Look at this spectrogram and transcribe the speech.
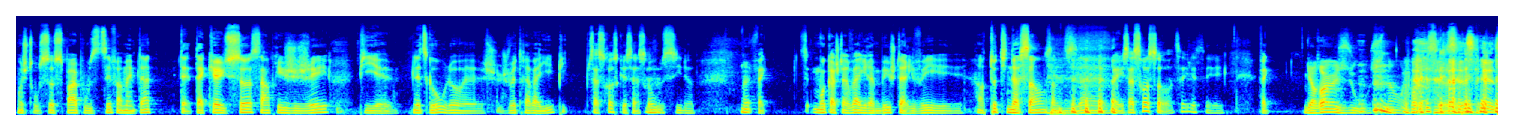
moi je trouve ça super positif. En même temps, t'a- t'accueilles ça sans préjugés, puis euh, let's go, là, euh, je veux travailler, puis ça sera ce que ça sera aussi. Là. Ouais. Fait que, moi, quand je suis arrivé à Granby, je suis arrivé en toute innocence en me disant, euh, ben, ça sera ça. tu sais, c'est- Il y aura un zoo, sinon. euh, je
